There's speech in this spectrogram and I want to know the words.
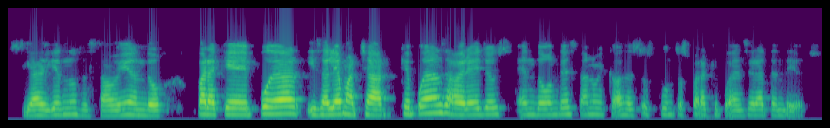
si alguien nos está viendo, para que puedan y sale a marchar, que puedan saber ellos en dónde están ubicados estos puntos para que puedan ser atendidos?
